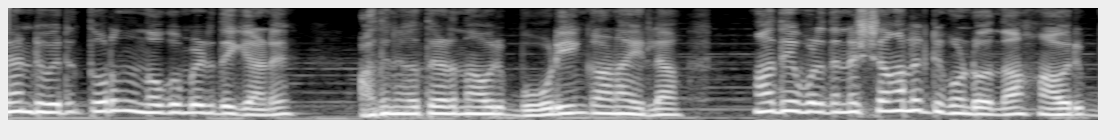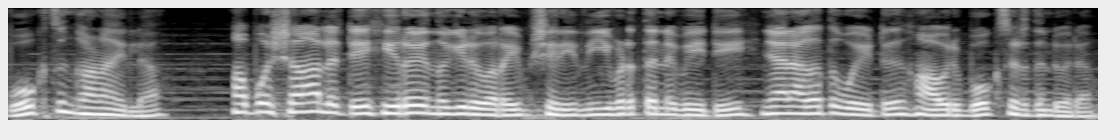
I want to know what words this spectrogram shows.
രണ്ടുപേരും തുറന്ന് നോക്കുമ്പോഴത്തേക്കാണ് അതിനകത്ത് കിടന്ന ആ ഒരു ബോഡിയും കാണാനില്ല. അതേപോലെ തന്നെ ഷാർലറ്റ് കൊണ്ടുവന്ന ആ ഒരു ബോക്സും കാണാനില്ല. അപ്പോൾ ഷാർലറ്റ് ഹീറോയെ നോക്കിയിട്ട് പറയും ശരി നീ ഇവിടെ തന്നെ വെയിറ്റ് ഞാൻ അകത്ത് പോയിട്ട് ആ ഒരു ബോക്സ് എടുത്തിട്ട് വരാം.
